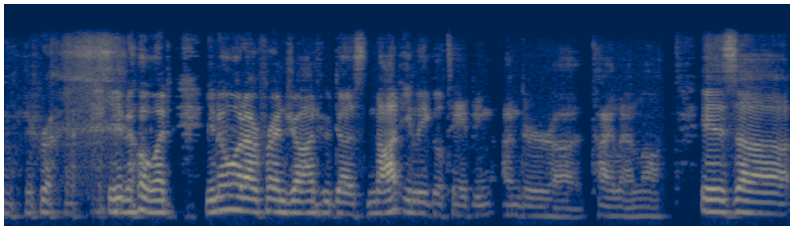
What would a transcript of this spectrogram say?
you know what? You know what? Our friend John, who does not illegal taping under uh, Thailand law, is uh,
